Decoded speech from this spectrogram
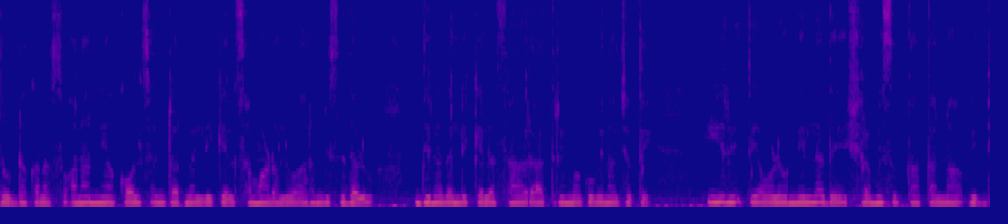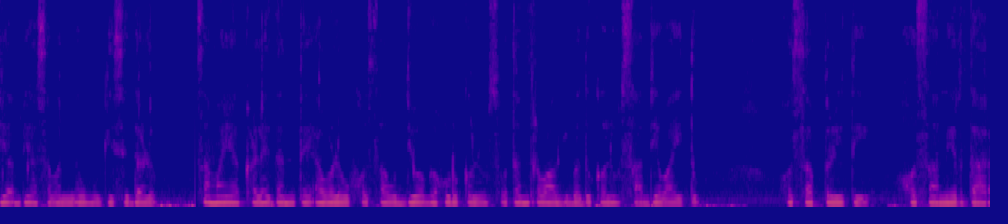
ದೊಡ್ಡ ಕನಸು. ಅನನ್ಯ ಕಾಲ್ ಸೆಂಟರ್ನಲ್ಲಿ ಕೆಲಸ ಮಾಡಲು ಆರಂಭಿಸಿದಳು. ದಿನದಲ್ಲಿ ಕೆಲಸ, ರಾತ್ರಿ ಮಗುವಿನ ಜೊತೆ. ಈ ರೀತಿ ಅವಳು ನಿಲ್ಲದೆ ಶ್ರಮಿಸುತ್ತಾ ತನ್ನ ವಿದ್ಯಾಭ್ಯಾಸವನ್ನು ಮುಗಿಸಿದಳು. ಸಮಯ ಕಳೆದಂತೆ ಅವಳು ಹೊಸ ಉದ್ಯೋಗ ಹುಡುಕಲು, ಸ್ವತಂತ್ರವಾಗಿ ಬದುಕಲು ಸಾಧ್ಯವಾಯಿತು. ಹೊಸ ಪ್ರೀತಿ, ಹೊಸ ನಿರ್ಧಾರ.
